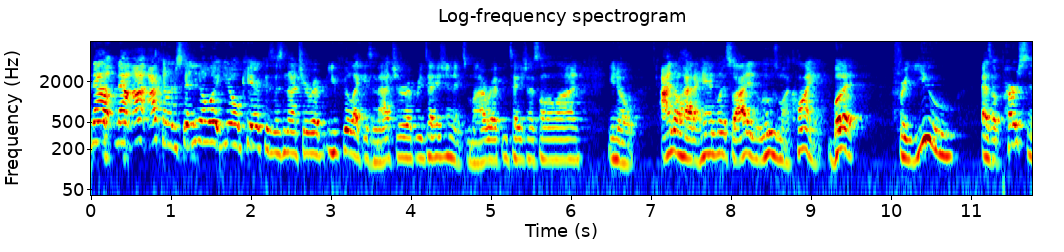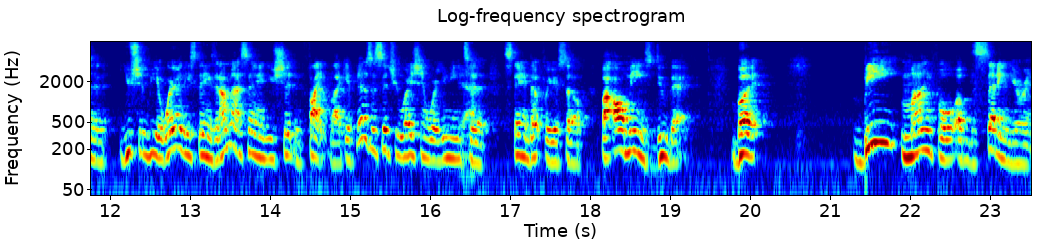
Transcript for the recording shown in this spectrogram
Now, now I, I can understand. You know what? You don't care because it's not your. Rep- you feel like it's not your reputation. It's my reputation that's on the line. You know, I know how to handle it, so I didn't lose my client. But for you as a person, you should be aware of these things. And I'm not saying you shouldn't fight. Like if there's a situation where you need Yeah. to stand up for yourself, by all means do that. But be mindful of the setting you're in.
